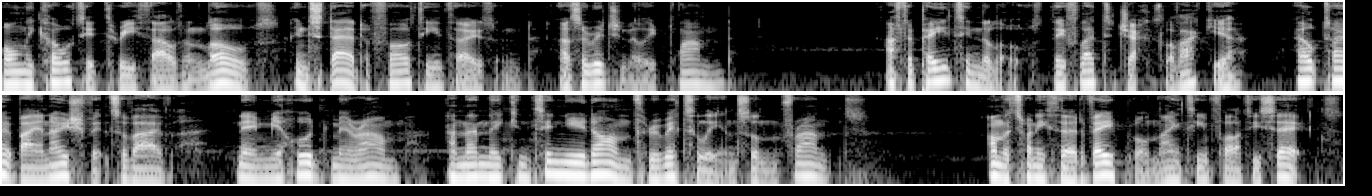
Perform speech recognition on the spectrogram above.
only coated 3,000 loaves instead of 14,000 as originally planned. After painting the loaves, they fled to Czechoslovakia, helped out by an Auschwitz survivor named Yehud Miram, and then they continued on through Italy and southern France. On the 23rd of April 1946,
